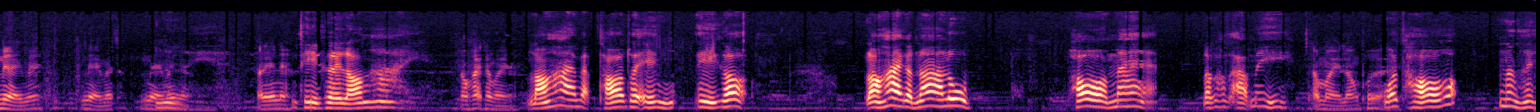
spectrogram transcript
เหนื่อยไหมเหนื่อยไหมเหนื่อยไหมเหนื่ยัองยตอนนี้เนี่ยบางทีเคยร้องไห้ต้องให้ทำไมอะร้องไห้แบบท้อตัวเองทีก็ร้องไห้กับหน้ารูป พ่อแม่ แล้วก็สามีทำไมร้องเพื่อว่าท้อเหนื่อย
